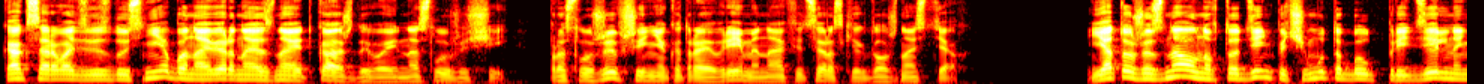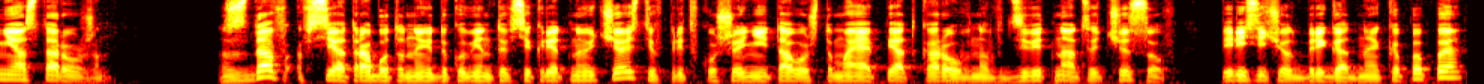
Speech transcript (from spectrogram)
Как сорвать звезду с неба, наверное, знает каждый военнослужащий, прослуживший некоторое время на офицерских должностях. Я тоже знал, но в тот день почему-то был предельно неосторожен. Сдав все отработанные документы в секретную часть и в предвкушении того, что моя пятка ровно в 19 часов пересечет бригадное КПП,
